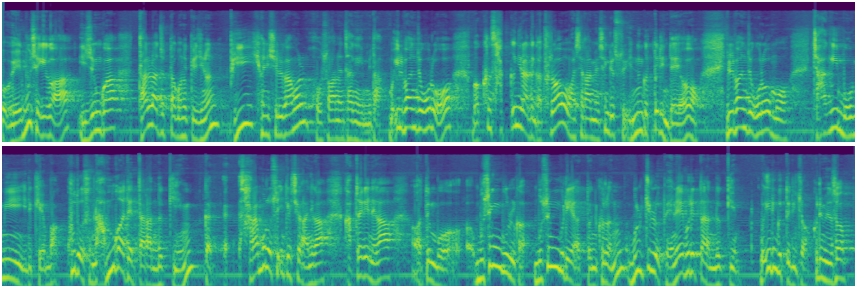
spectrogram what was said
또 외부 세계가 이전과 달라졌다고 느껴지는 비현실감을 호소하는 장애입니다. 뭐 일반적으로 뭐 큰 사건이라든가 트라우마 발생하면 생길 수 있는 것들인데요. 일반적으로 뭐 자기 몸이 이렇게 막 굳어서 나무가 됐다라는 느낌. 그러니까 사람으로서 인격체가 아니라 갑자기 내가 어떤 뭐 무생물 무생물의 어떤 그런 물질로 변해버렸다는 느낌. 뭐 이런 것들이죠. 그러면서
